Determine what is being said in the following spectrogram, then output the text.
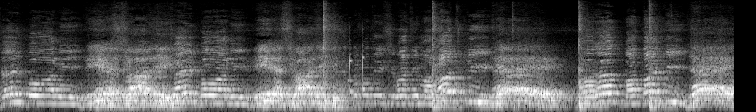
జై భవానీ వీర శివాజీ జై భవానీ వీర శివాజీ ఛత్రపతి శివాజీ మహారాజ్ కి జై భారత్ మాతా కి జై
